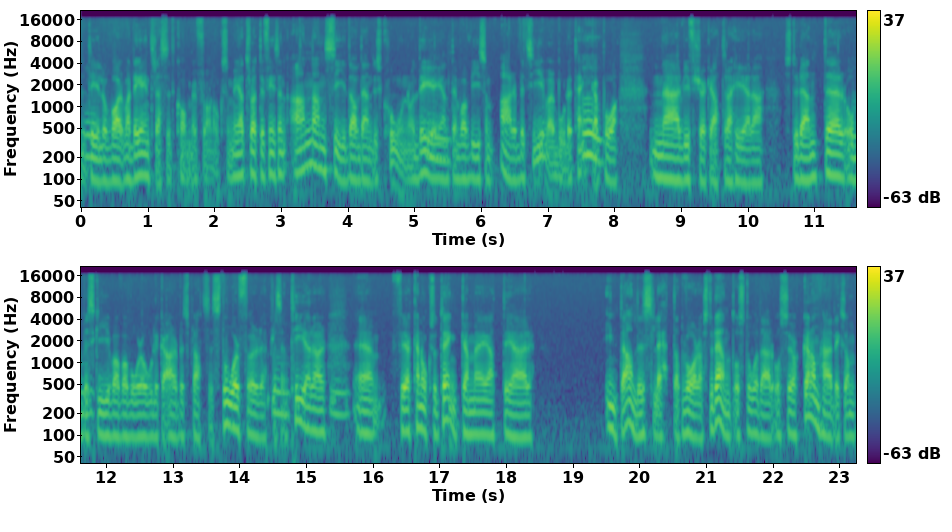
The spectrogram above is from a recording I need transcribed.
mm. till och var, var, det intresset kommer ifrån också. Men jag tror att det finns en annan sida av den diskussionen och det är mm. egentligen vad vi som arbetsgivare borde tänka mm. på när vi försöker attrahera studenter och mm. beskriva vad våra olika arbetsplatser står för, representerar. Eh, för jag kan också tänka mig att det är inte alldeles lätt att vara student och stå där och söka de här liksom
